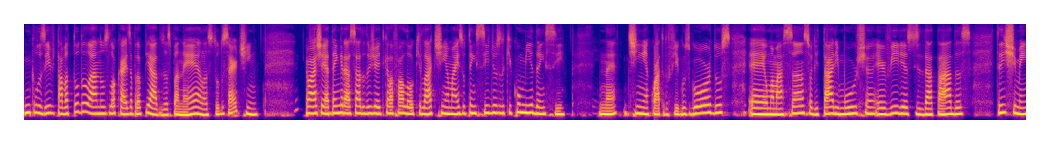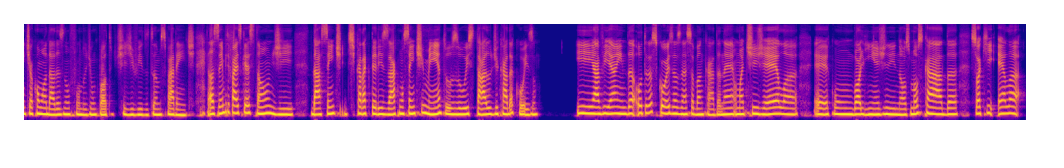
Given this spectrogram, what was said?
inclusive, estava tudo lá nos locais apropriados, as panelas, tudo certinho. Eu achei até engraçado do jeito que ela falou que lá tinha mais utensílios do que comida em si né? Tinha quatro figos gordos, é, uma maçã solitária e murcha, ervilhas desidratadas, tristemente acomodadas no fundo de um pote de vidro transparente. Ela sempre faz questão de, dar, de caracterizar com sentimentos o estado de cada coisa. E havia ainda outras coisas nessa bancada, né? Uma tigela é, com bolinhas de noz moscada. Só que ela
